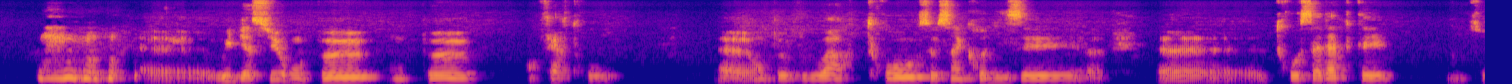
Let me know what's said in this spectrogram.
euh, oui, bien sûr, on peut, on peut en faire trop. Euh, on peut vouloir trop se synchroniser, euh, trop s'adapter, se,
